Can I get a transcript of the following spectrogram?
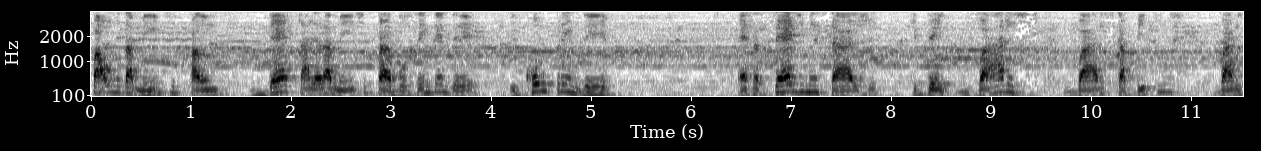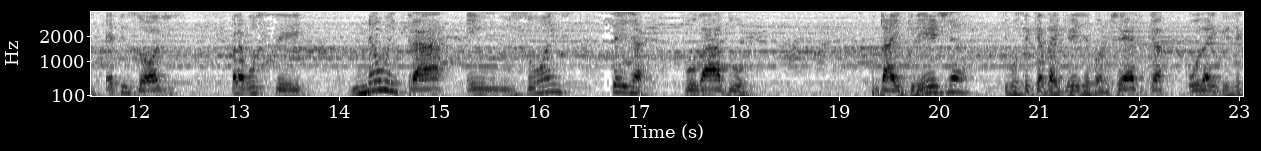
pausadamente, falando detalhadamente para você entender e compreender essa série de mensagens que tem vários, vários capítulos, vários episódios para você não entrar em ilusões, seja pro lado da igreja, que você quer da igreja evangélica ou da igreja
